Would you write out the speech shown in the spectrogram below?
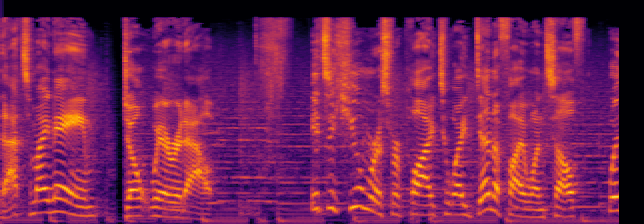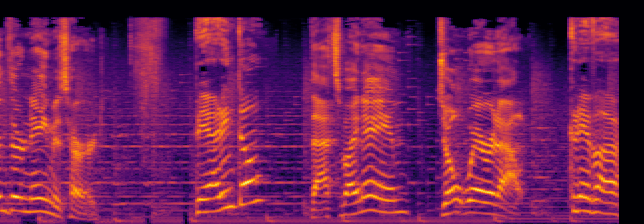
that's my name, don't wear it out. It's a humorous reply to identify oneself when their name is heard. Bearington? That's my name, don't wear it out. Clever.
